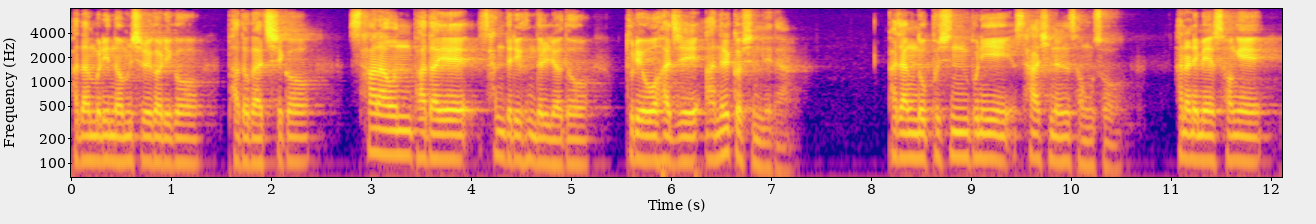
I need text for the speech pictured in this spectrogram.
바닷물이 넘실거리고 파도가 치고 사나운 바다에 산들이 흔들려도 두려워하지 않을 것입니다. 가장 높으신 분이 사시는 성소, 하나님의 성에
